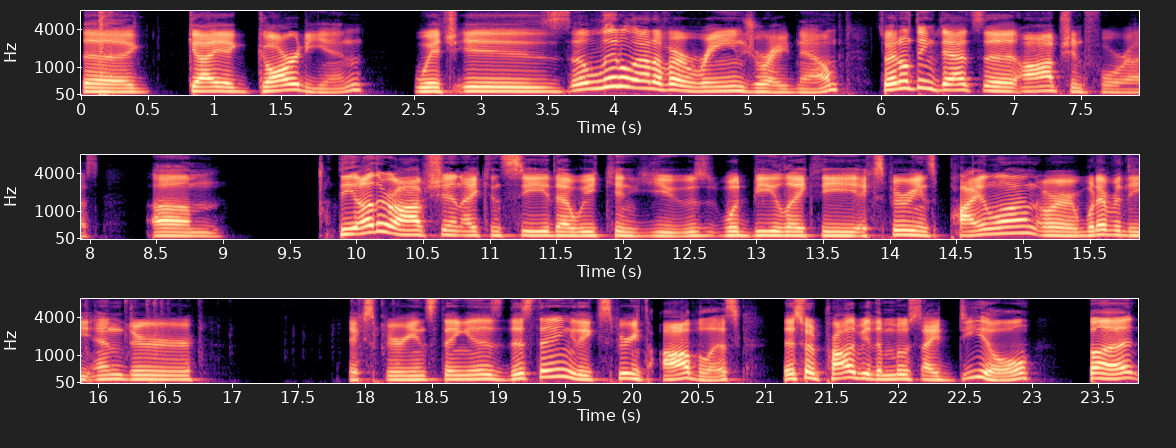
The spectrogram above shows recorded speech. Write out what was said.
the Gaia Guardian, which is a little out of our range right now. So I don't think that's an option for us. Um, the other option I can see that we can use would be like the experience pylon or whatever the ender experience thing is. This thing, the experience obelisk, this would probably be the most ideal. But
